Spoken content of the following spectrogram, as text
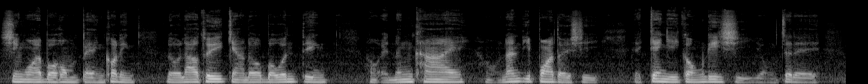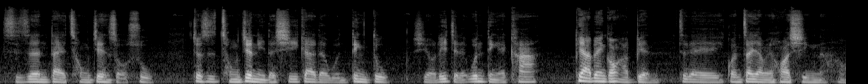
生活无方便，可能落楼梯行路无稳定，吼会软开，吼，咱一般都是会建议讲你是用即个十字韧带重建手术，就是重建你的膝盖的稳定度，是有你一个稳定的脚。片边讲阿边，这个关节炎会发生啦吼。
